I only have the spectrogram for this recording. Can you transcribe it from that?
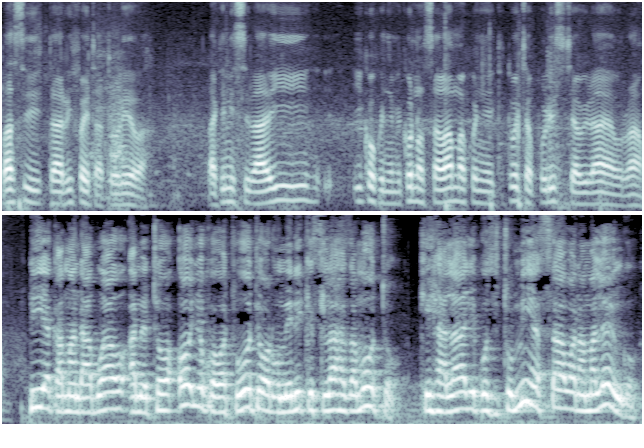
basi taarifa itatolewa, lakini silaha hii iko kwenye mikono salama kwenye kituo cha polisi cha wilaya ya Urambo. Pia kamanda Abwao ametoa onyo kwa watu wote wanaomiliki silaha za moto kihalali kuzitumia sawa na malengo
